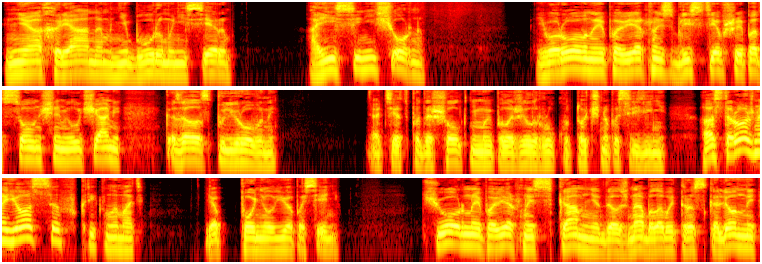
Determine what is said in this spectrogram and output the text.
ни охряным, ни бурым и ни серым, а истинно черным. Его ровная поверхность, блестевшая под солнечными лучами, казалась полированной. Отец подошел к нему и положил руку точно посередине. «Осторожно, Йосеф!» — крикнула мать. Я понял ее опасение. Черная поверхность камня должна была быть раскаленной,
